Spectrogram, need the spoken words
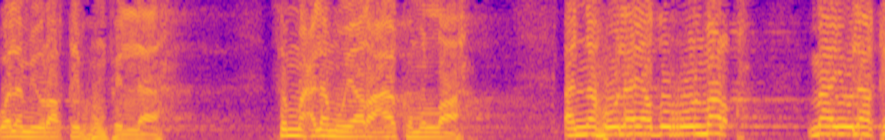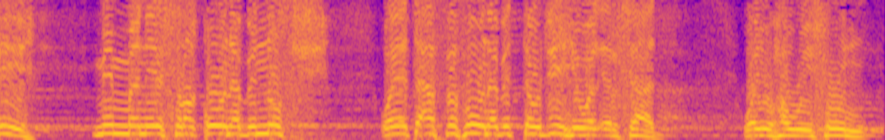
ولم يراقبهم في الله. ثم اعلموا يا رعاكم الله أنه لا يضر المرء ما يلاقيه ممن يشرقون بالنصح ويتأففون بالتوجيه والإرشاد ويهوشون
